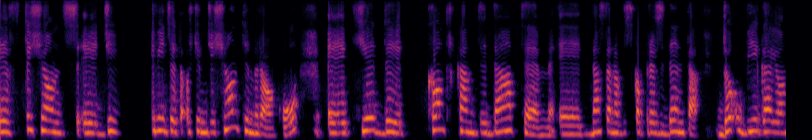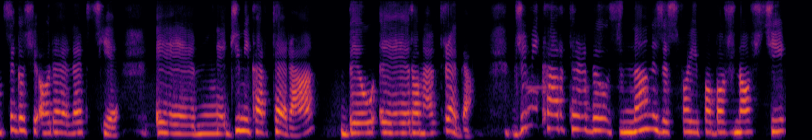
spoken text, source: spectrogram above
y, w 1980 roku, kiedy kontrkandydatem y, na stanowisko prezydenta do ubiegającego się o reelekcję y, Jimmy Cartera był y, Ronald Reagan. Jimmy Carter był znany ze swojej pobożności,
